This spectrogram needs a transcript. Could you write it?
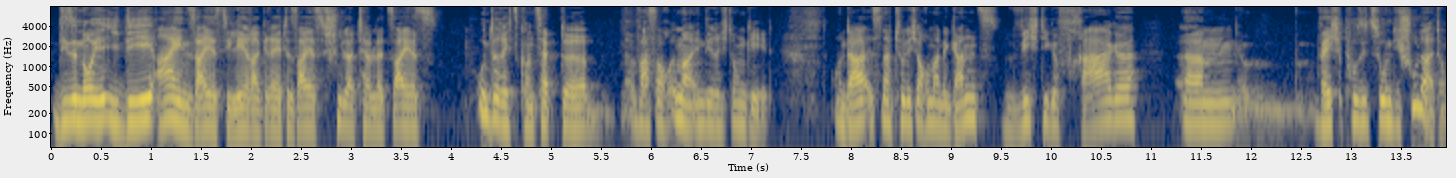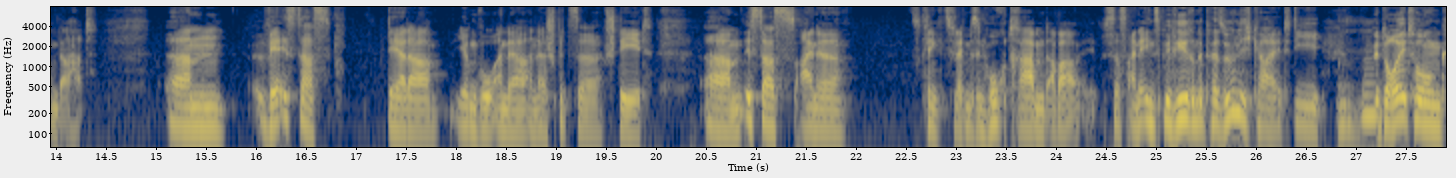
diese neue Idee ein, sei es die Lehrergeräte, sei es Schülertablets, sei es Unterrichtskonzepte, was auch immer in die Richtung geht. Und da ist natürlich auch immer eine ganz wichtige Frage, ähm, welche Position die Schulleitung da hat. Ähm, wer ist das, der da irgendwo an der, an der Spitze steht? Ähm, ist das eine, das klingt jetzt vielleicht ein bisschen hochtrabend, aber ist das eine inspirierende Persönlichkeit, die mhm. Bedeutung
